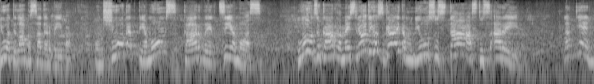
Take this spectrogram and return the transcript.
ļoti laba sadarbība. Un šogad pie mums Kārla ir ciemos. Lūdzu, Kārla, mēs ļoti jūs gaidām un jūsu stāstus arī. Labdien!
